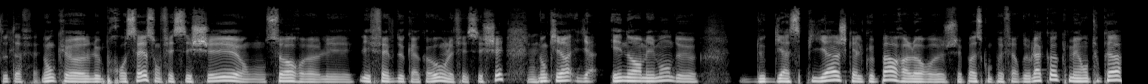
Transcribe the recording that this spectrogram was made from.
Tout à fait. Donc euh, le process, on fait sécher, on sort euh, les, les fèves de cacao, on les fait sécher. Mhm. Donc il y a, il y a énormément de, de gaspillage quelque part. Alors euh, je sais pas ce qu'on peut faire de la coque, mais en tout cas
